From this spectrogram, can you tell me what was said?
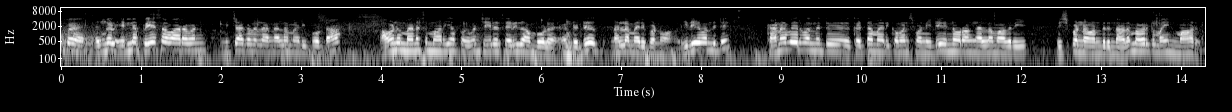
இப்போ எங்கள் என்ன பேச வரவன் மிச்சாக்கள் நல்ல மாதிரி போட்டா அவனும் மனசு மாறி அப்போ இவன் செய்யற சரிதான் போல என்றுட்டு நல்ல மாதிரி பண்ணுவாங்க. இதே வந்துட்டு கணவர் வந்துட்டு கெட்ட மாதிரி கமெண்ட்ஸ் பண்ணிட்டு இன்னொரு ஆள் நல்ல மாதிரி விஷ் பண்ண வந்திருந்தாலும் அவருக்கு மைண்ட் மாறும்.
